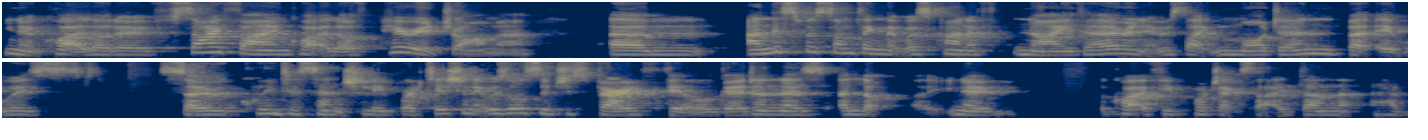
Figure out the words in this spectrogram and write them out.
you know quite a lot of sci-fi and quite a lot of period drama. Um, and this was something that was kind of neither, and it was like modern, but it was so quintessentially British, and it was also just very feel good. And there's a lot, you know, quite a few projects that I'd done that had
